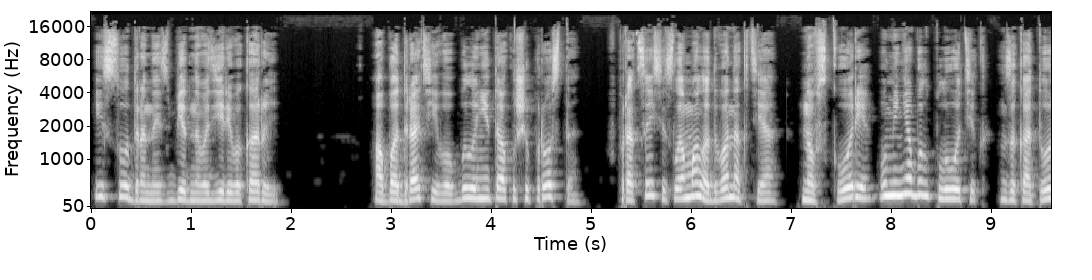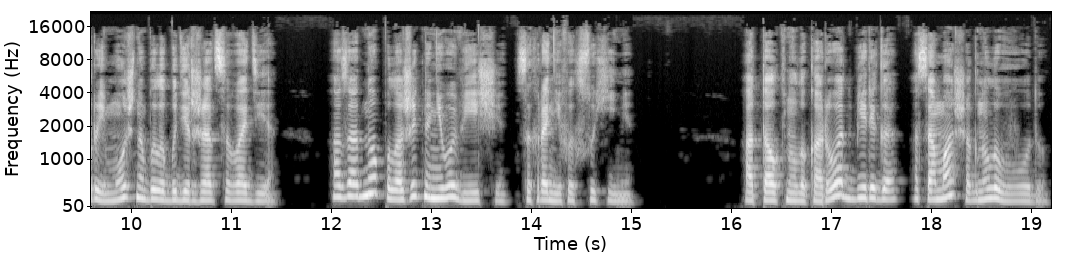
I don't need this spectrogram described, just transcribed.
из содранной из бедного дерева коры. Ободрать его было не так уж и просто. В процессе сломала два ногтя, но вскоре у меня был плотик, за который можно было бы держаться в воде, а заодно положить на него вещи, сохранив их сухими. Оттолкнула кору от берега, а сама шагнула в воду.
